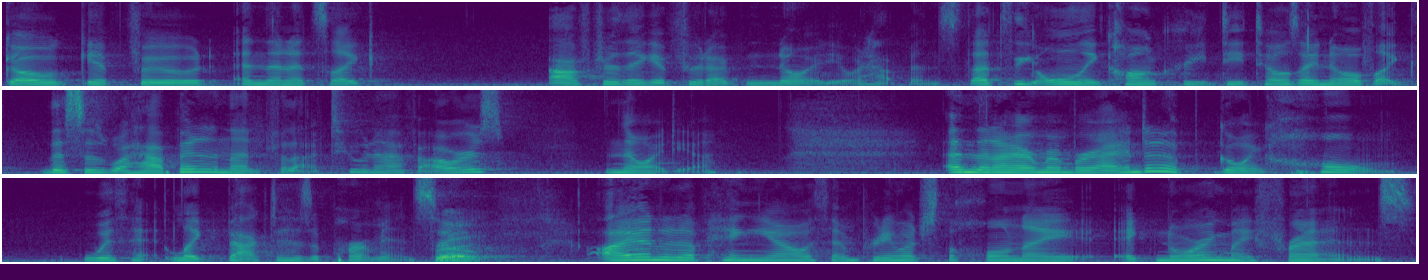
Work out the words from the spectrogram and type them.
go get food, and then it's like after they get food, I have no idea what happens. That's the only concrete details I know of like this is what happened, and then for that two and a half hours, no idea. And then I remember I ended up going home with him, like back to his apartment. So Right. I ended up hanging out with him pretty much the whole night, ignoring my friends.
